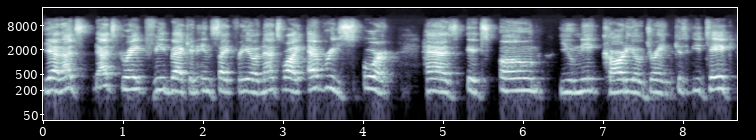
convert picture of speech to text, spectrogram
Yeah, that's that's great feedback and insight for you, and that's why every sport has its own unique cardio drain. Because if you take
